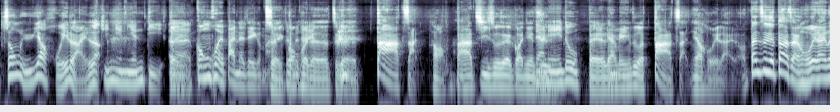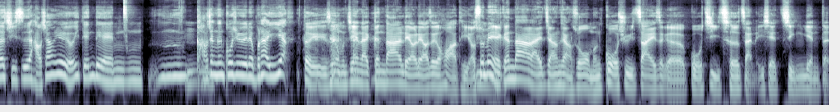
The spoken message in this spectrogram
终于要。回来了，今年年底，呃，工会办的这个嘛，对，工会的这个大展。好，大家记住这个关键词。两年一度，对，两年一度的大展要回来了。但这个大展回来呢，其实好像又有一点点，嗯，好像跟过去有点不太一样。对，所以我们今天来跟大家聊聊这个话题哦，顺便也跟大家来讲讲说我们过去在这个国际车展的一些经验等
